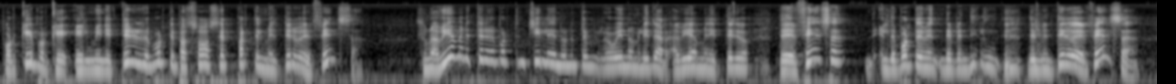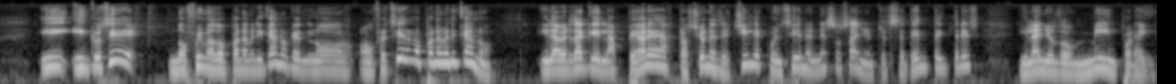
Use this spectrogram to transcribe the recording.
¿Por qué? Porque el Ministerio del Deporte pasó a ser parte del Ministerio de Defensa. Si no había Ministerio de Deporte en Chile durante el gobierno militar, había Ministerio de Defensa, el deporte dependía del Ministerio de Defensa. Y inclusive nos fuimos a dos panamericanos que nos ofrecieron los panamericanos. Y la verdad que las peores actuaciones de Chile coinciden en esos años, entre el 73 y el año 2000 por ahí.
